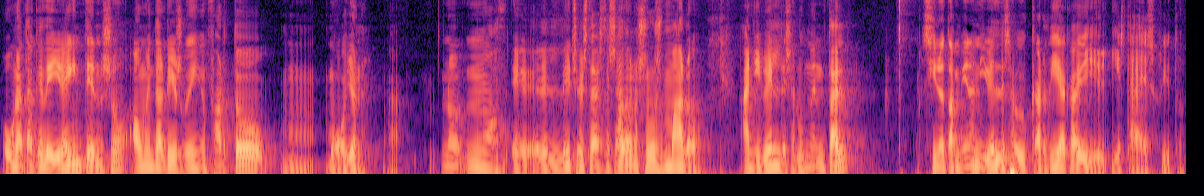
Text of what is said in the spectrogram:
o un ataque de ira intenso aumenta el riesgo de infarto mm, mogollón. No, el hecho de estar estresado no solo es malo a nivel de salud mental, sino también a nivel de salud cardíaca y, está escrito.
